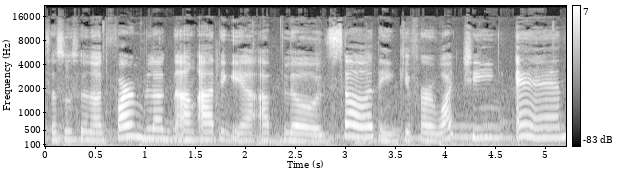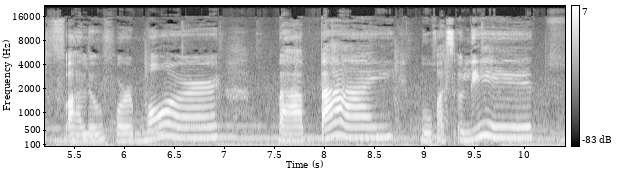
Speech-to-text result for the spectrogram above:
sa susunod farm vlog na ang ating i-upload. So, thank you for watching and follow for more. Bye-bye! Bukas ulit!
